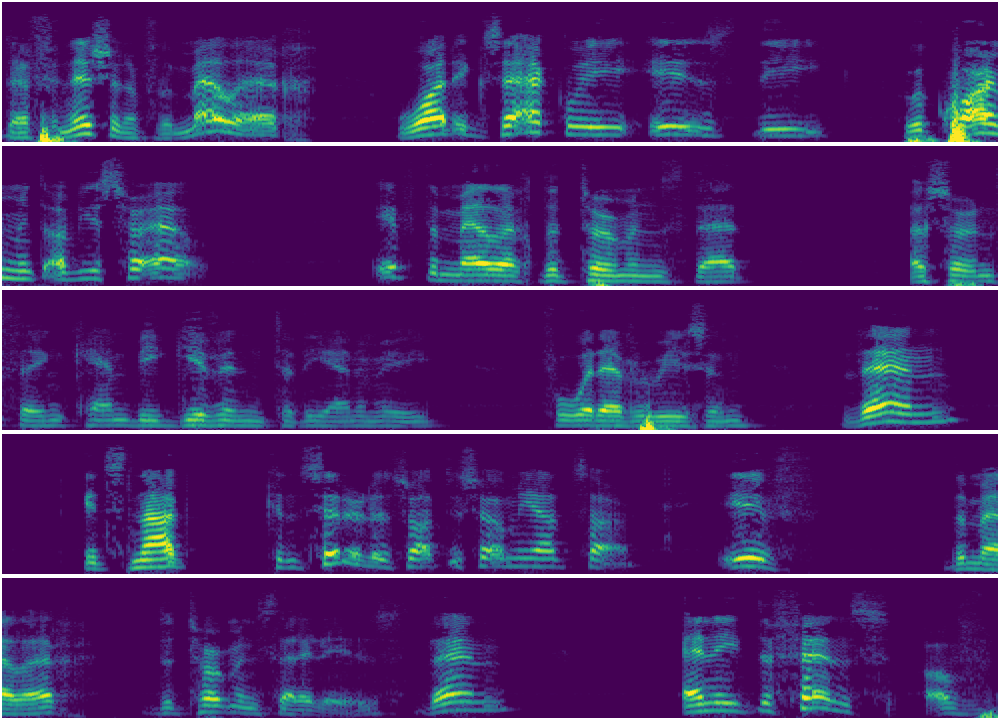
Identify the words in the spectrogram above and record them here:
definition of the Melech, what exactly is the requirement of Yisrael. If the Melech determines that a certain thing can be given to the enemy for whatever reason, then it's not considered Ezrat Yisrael Miyatzar. If the Melech determines that it is, then any defense of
